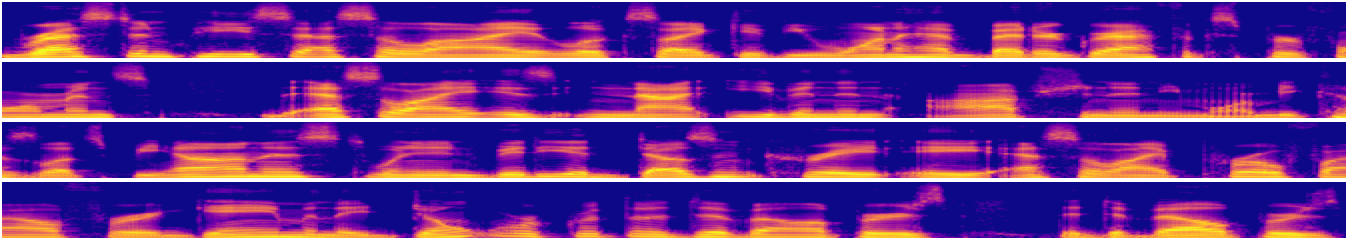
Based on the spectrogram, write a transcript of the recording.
Rest in peace, SLI. It looks like if you want to have better graphics performance, the SLI is not even an option anymore because let's be honest, when NVIDIA doesn't create a SLI profile for a game and they don't work with the developers, the developers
